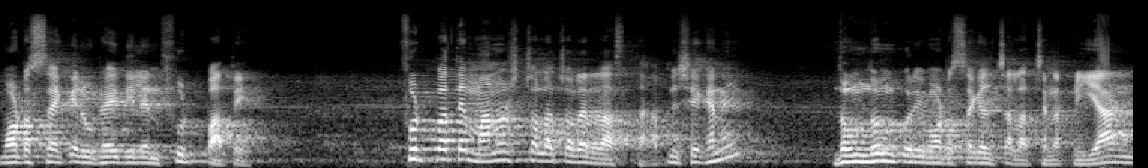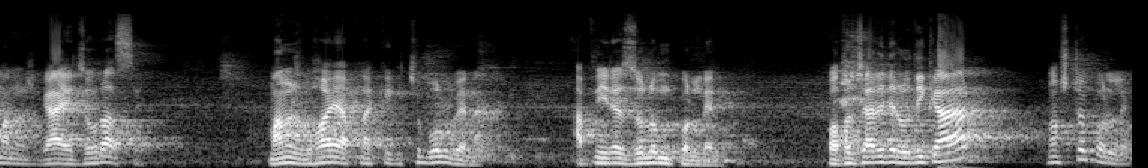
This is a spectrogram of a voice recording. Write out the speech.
মোটরসাইকেল উঠাই দিলেন ফুটপাতে। ফুটপাতে মানুষ চলাচলের রাস্তা। আপনি সেখানে ধুমধুম করে মোটরসাইকেল চালাচ্ছেন। আপনি ইয়াং মানুষ, গায়ে জোর আছে। মানুষ ভয় আপনাকে কিছু বলবে না। আপনি এটা জুলুম করলেন। পথচারীদের অধিকার নষ্ট করলেন।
